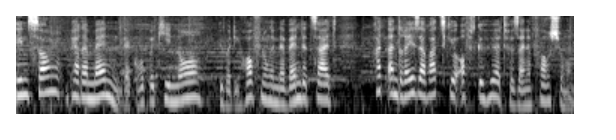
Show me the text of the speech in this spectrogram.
Den Song Peremen der Gruppe Kinon über die Hoffnungen der Wendezeit hat Andrei Sawatzki oft gehört für seine Forschungen.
